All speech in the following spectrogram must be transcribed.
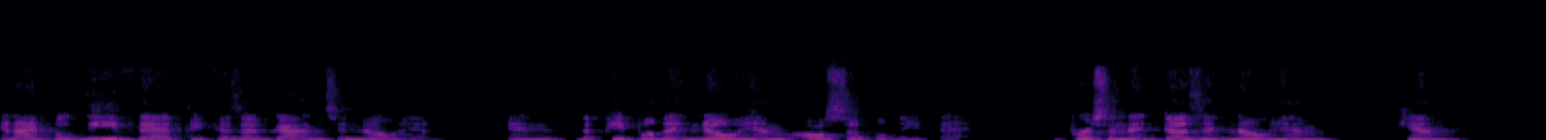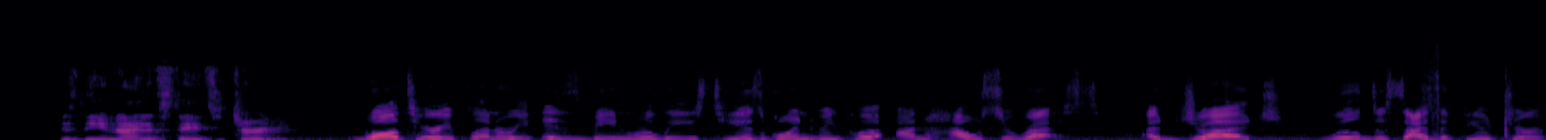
And i believe that because i've gotten to know him. And the people that know him also believe that. The person that doesn't know him kim is the united states attorney. While terry flenory is being released he is going to be put on house arrest. A judge will decide the future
